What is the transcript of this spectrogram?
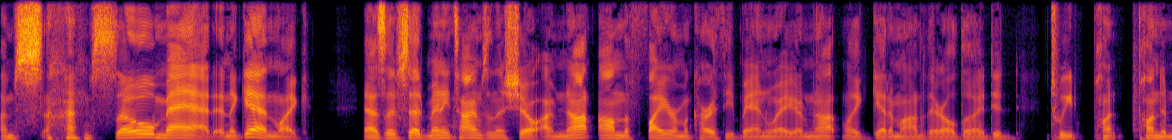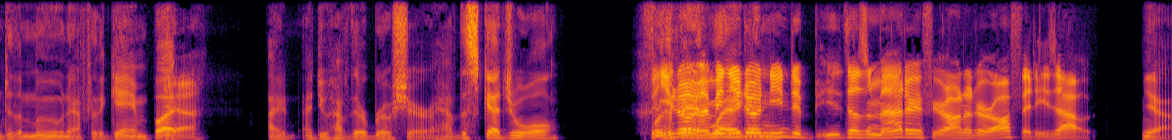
I'm s- I'm so mad. And again, like as I've said many times on the show, I'm not on the fire McCarthy bandwagon. I'm not like get him out of there. Although I did tweet punt, punt him to the moon after the game, but yeah. I, I do have their brochure. I have the schedule. for But you the don't. I mean, you don't need to. It doesn't matter if you're on it or off it. He's out. Yeah,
